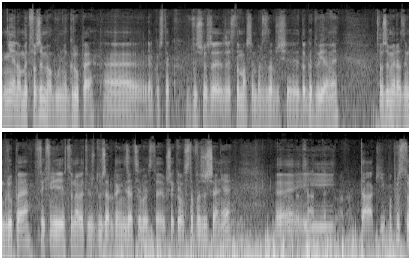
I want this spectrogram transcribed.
Nie, no my tworzymy ogólnie grupę. E, jakoś tak wyszło, że, że z Tomaszem bardzo dobrze się dogadujemy. Tworzymy razem grupę. W tej chwili jest to nawet już duża organizacja, bo jest to już jako stowarzyszenie. E, I tak, i po prostu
